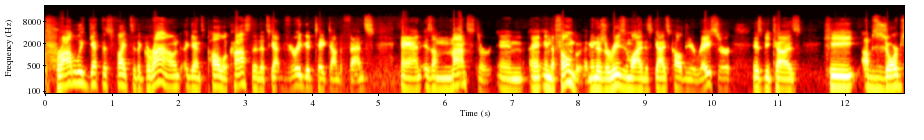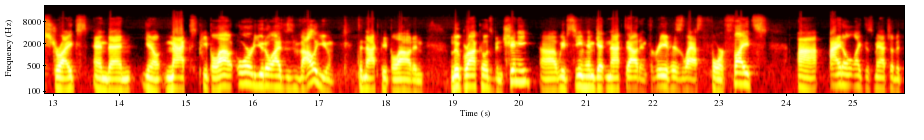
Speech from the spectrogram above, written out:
probably get this fight to the ground against Paulo Costa, that's got very good takedown defense and is a monster in in the phone booth. I mean, there's a reason why this guy's called the Eraser, is because he absorbs strikes and then you know knocks people out or utilizes volume to knock people out. And Luke Rockhold's been chinny. Uh, we've seen him get knocked out in three of his last four fights. Uh, I don't like this matchup. It's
